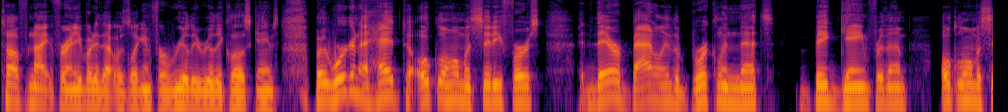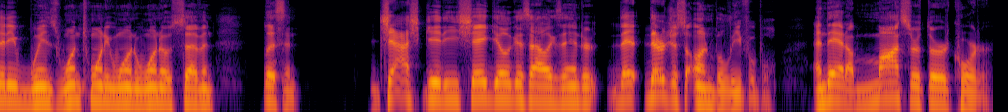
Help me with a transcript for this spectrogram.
tough night for anybody that was looking for really, really close games. But we're going to head to Oklahoma City first. They're battling the Brooklyn Nets big game for them. Oklahoma City wins 121 to 107. Listen, Josh Giddey, Shai Gilgeous-Alexander, they're, they're just unbelievable. And they had a monster third quarter.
